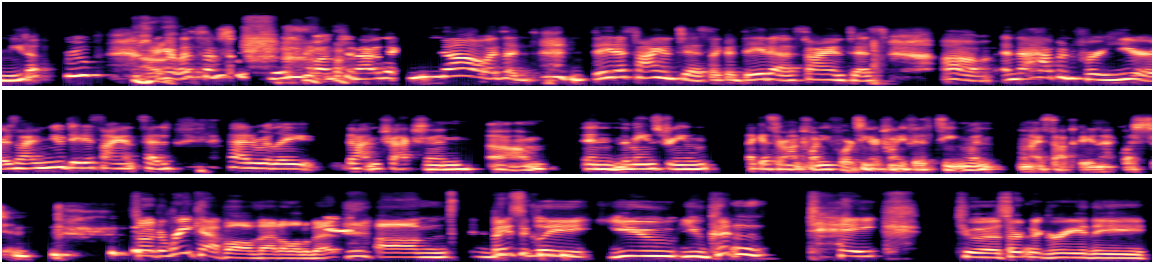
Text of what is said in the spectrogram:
meetup group. Like it was some sort of function. I was like, no, it's a data scientist, like a data scientist. Um, and that happened for years. And I knew data science had had really gotten traction um, in the mainstream I guess around 2014 or 2015 when when I stopped getting that question. so to recap all of that a little bit, um, basically you you couldn't take to a certain degree the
